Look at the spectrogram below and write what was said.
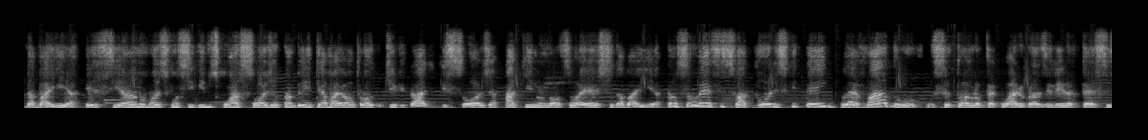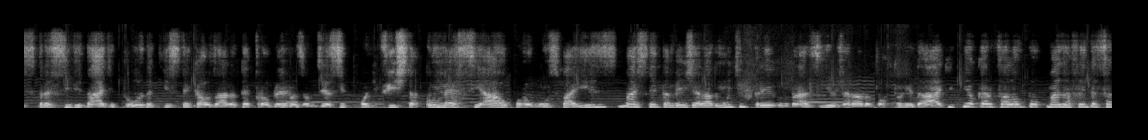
da Bahia. Esse ano nós conseguimos com a soja também ter a maior produtividade de soja aqui no nosso oeste da Bahia. Então, são esses fatores que têm levado o setor agropecuário brasileiro até essa expressividade toda, que isso tem causado até problemas, vamos dizer assim, do ponto de vista comercial com alguns países, mas tem também gerado muito emprego no Brasil, gerado oportunidade. E eu quero falar um pouco mais à frente dessa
